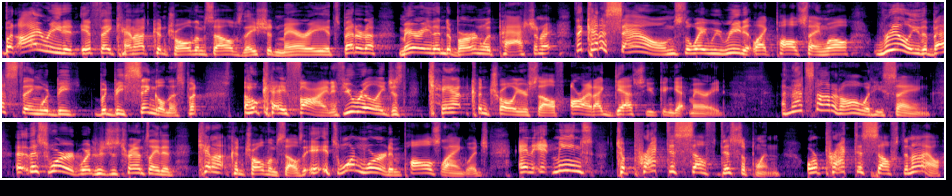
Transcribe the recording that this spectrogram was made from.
but I read it if they cannot control themselves, they should marry. It's better to marry than to burn with passion, right? That kind of sounds the way we read it, like Paul's saying, well, really the best thing would be would be singleness. But okay, fine. If you really just can't control yourself, all right, I guess you can get married. And that's not at all what he's saying. Uh, this word, which is translated cannot control themselves, it's one word in Paul's language, and it means to practice self discipline or practice self denial.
